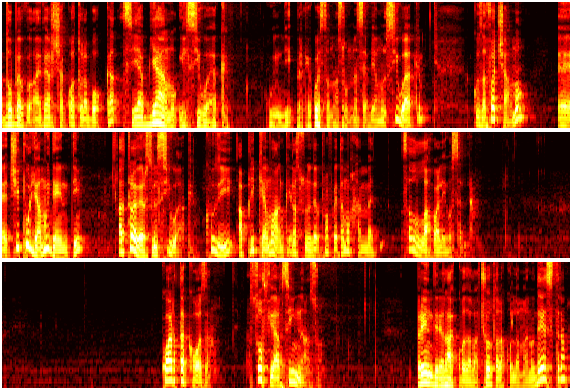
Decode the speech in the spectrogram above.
dopo aver, sciacquato la bocca, se abbiamo il siwak, quindi perché questa è una sunna, se abbiamo il siwak, cosa facciamo? Eh, ci puliamo i denti attraverso il siwak, così applichiamo anche la sunna del profeta Muhammad sallallahu alaihi wasallam. Quarta cosa, soffiarsi il naso. Prendere l'acqua dalla ciotola con la mano destra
